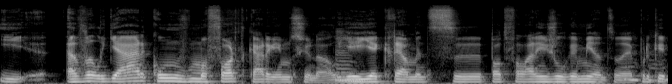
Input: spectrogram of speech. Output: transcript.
e avaliar com uma forte carga emocional e aí é que realmente se pode falar em julgamento, não é? Uhum. Porque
